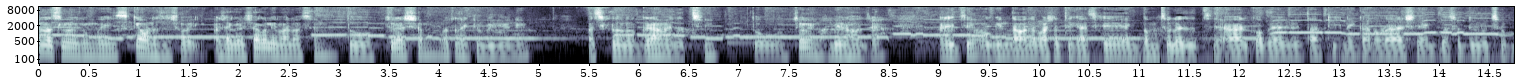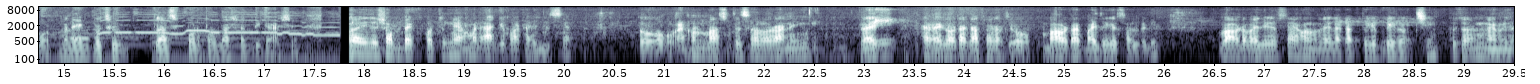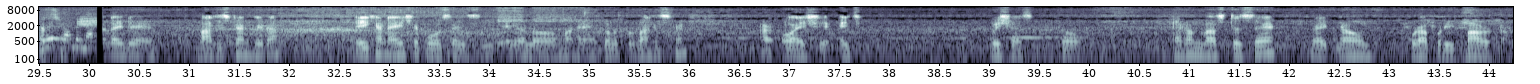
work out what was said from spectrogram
Hello আলাইকুম guys কেমন আছেন সবাই? আশা করি সকলেই ভালো আছেন। তো চলে আসলাম নতুন একটা ভিডিও নিয়ে। আজকে হলো গ্রামে যাচ্ছি। তো চলেন, বের হওয়া যায় আর এই যে ও কিন্তু আমাদের বাসা থেকে আজকে একদম চলে যাচ্ছে। আর কবে আসবে তার ঠিক নেই, কারণ ওরা আসে এক বছর, দুই বছর পর মানে এক বছর প্লাস পর পর বাসার দিকে আসে। এই যে সব ব্যাগপত্র নিয়ে আমার আগে পাঠাই দিচ্ছে তো এখন বাসতেছে চলো রানিং প্রায় এগারোটা কাছাকাছি, ও বারোটা বাইজে গেছে অলরেডি বারোটা বাজে গেছে এখন এলাকার থেকে বেরোচ্ছি। তো চলেন নেমে যাচ্ছি। বাস স্ট্যান্ড যেটা এইখানে এসে পৌঁছাইছি। এই হলো মানে দৌলতপুর বাস স্ট্যান্ড আর ও এসে এই যে বসে আছে। তো এখন বাসতেছে রাইট নাও পুরাপুরি বারোটা।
